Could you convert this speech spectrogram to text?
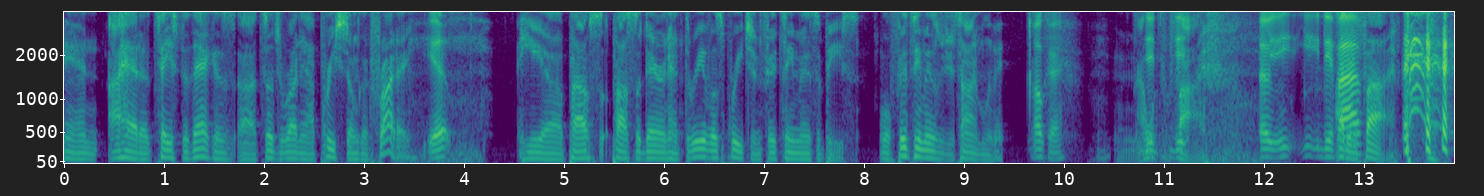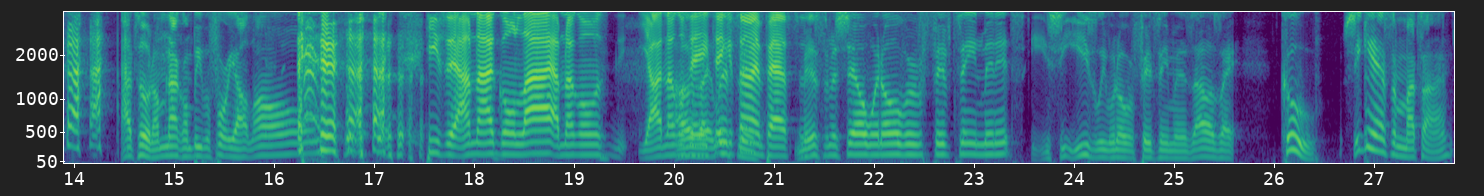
And I had a taste of that because uh, I told you, Rodney, I preached on Good Friday. Yep. He, uh, Apostle, Apostle Darren had three of us preaching 15 minutes apiece. Well, 15 minutes was your time limit. Okay. I Did- went for did- five. Oh, you, you did I did five. I told him I'm not gonna be before y'all long. he said, "I'm not gonna lie. I'm not gonna. Y'all not gonna say, like, take "Listen, your time, Pastor." Minister Michelle went over 15 minutes. She easily went over 15 minutes. I was like, cool. She can have some of my time.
